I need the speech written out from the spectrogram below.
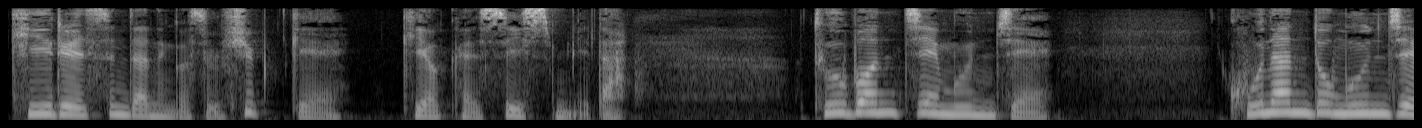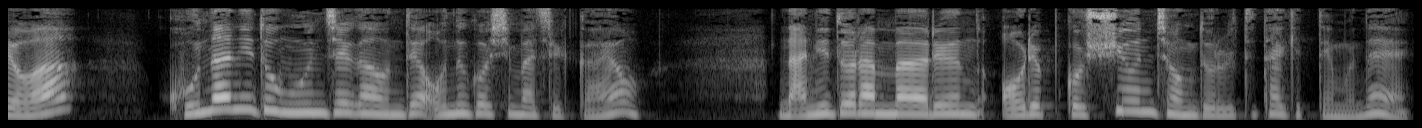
기를 쓴다는 것을 쉽게 기억할 수 있습니다. 두 번째 문제. 고난도 문제와 고난이도 문제 가운데 어느 것이 맞을까요? 난이도란 말은 어렵고 쉬운 정도를 뜻하기 때문에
